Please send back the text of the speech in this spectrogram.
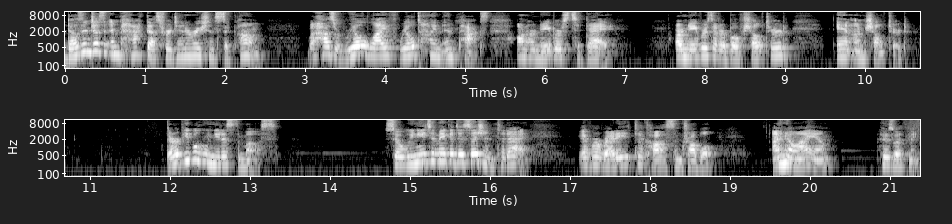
doesn't just impact us for generations to come but has real life, real time impacts on our neighbors today. Our neighbors that are both sheltered and unsheltered. There are people who need us the most. So we need to make a decision today if we're ready to cause some trouble. I know I am. Who's with me?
